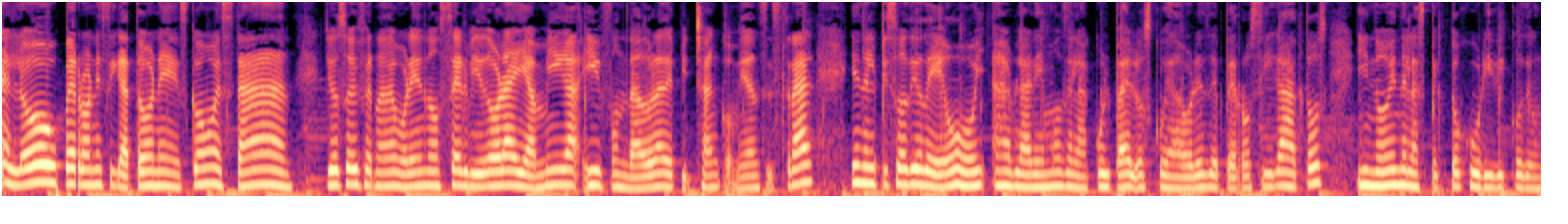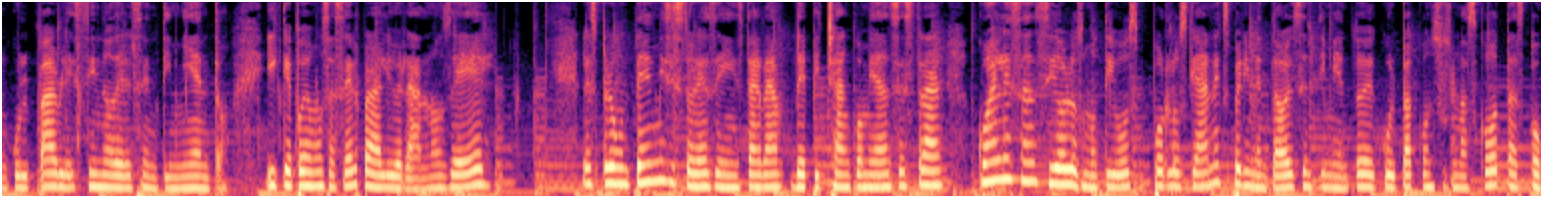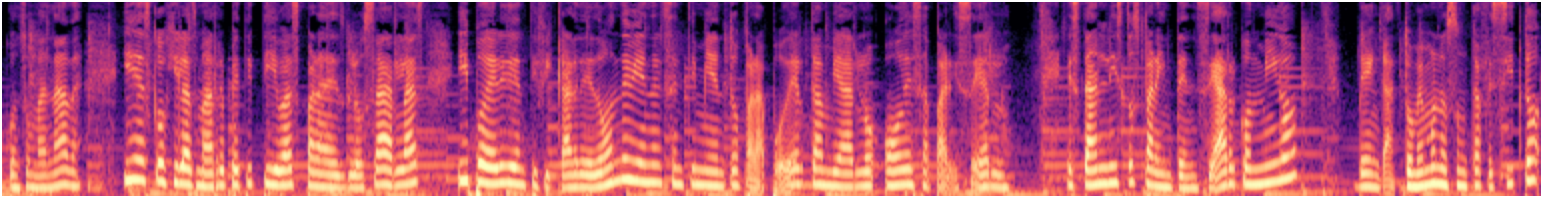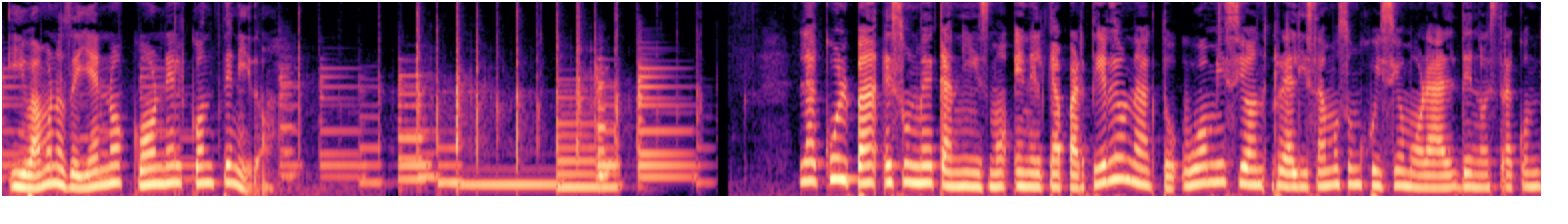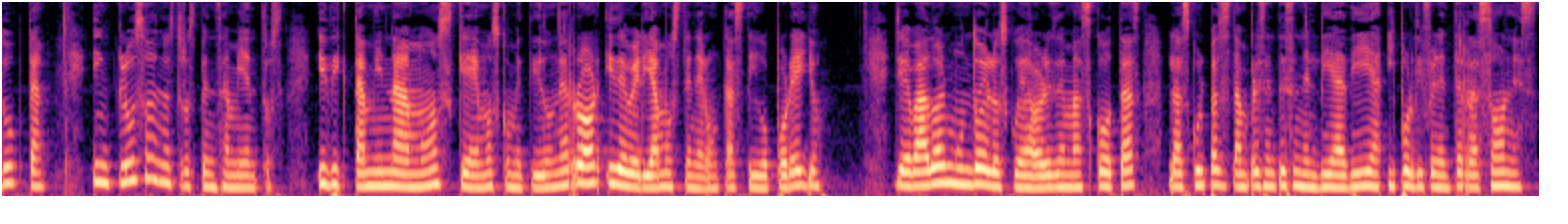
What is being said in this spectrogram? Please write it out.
Hello, perrones y gatones, ¿cómo están? Yo soy Fernanda Moreno, servidora y amiga y fundadora de Pichán Comida Ancestral y en el episodio de hoy hablaremos de la culpa de los cuidadores de perros y gatos y no en el aspecto jurídico de un culpable, sino del sentimiento y qué podemos hacer para liberarnos de él. Les pregunté en mis historias de Instagram de Pichán Comida Ancestral cuáles han sido los motivos por los que han experimentado el sentimiento de culpa con sus mascotas o con su manada y escogí las más repetitivas para desglosarlas y poder identificar de dónde viene el sentimiento para poder cambiarlo o desaparecerlo. ¿Están listos para intensear conmigo? Venga, tomémonos un cafecito y vámonos de lleno con el contenido. La culpa es un mecanismo en el que a partir de un acto u omisión realizamos un juicio moral de nuestra conducta, incluso de nuestros pensamientos, y dictaminamos que hemos cometido un error y deberíamos tener un castigo por ello. Llevado al mundo de los cuidadores de mascotas, las culpas están presentes en el día a día y por diferentes razones.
